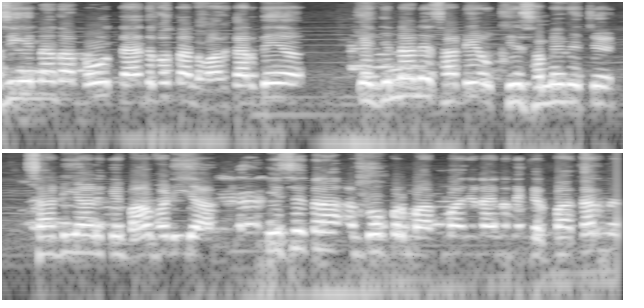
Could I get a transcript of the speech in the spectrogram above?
ਅਸੀਂ ਇਹਨਾਂ ਦਾ ਬਹੁਤ ਤਹਿ ਦਿਲੋਂ ਧੰਨਵਾਦ ਕਰਦੇ ਆ ਕਿ ਜਿਨ੍ਹਾਂ ਨੇ ਸਾਡੇ ਔਖੇ ਸਮੇਂ ਵਿੱਚ ਸਾਡੀ ਆਣ ਕੇ ਬਾਹ ਫੜੀ ਆ ਇਸੇ ਤਰ੍ਹਾਂ ਅੱਗੋਂ ਪ੍ਰਮਾਤਮਾ ਜਿਹੜਾ ਇਹਨਾਂ ਤੇ ਕਿਰਪਾ ਕਰਨ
